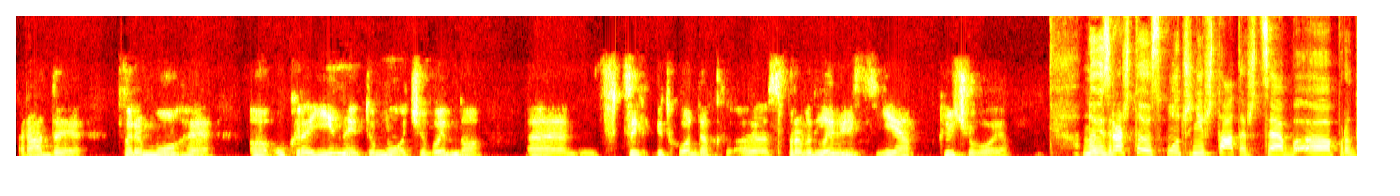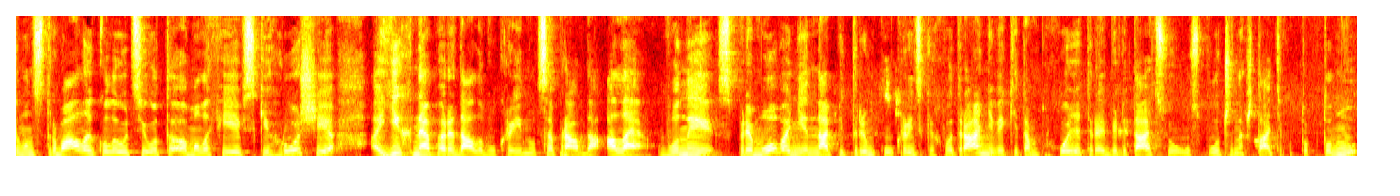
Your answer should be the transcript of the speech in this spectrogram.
ради перемоги е, України. І тому очевидно е, в цих підходах е, справедливість є ключовою. Ну і зрештою, Сполучені Штати ж це е, продемонстрували, коли оці от е, малафіївські гроші їх не передали в Україну. Це правда, але вони спрямовані на підтримку українських ветеранів, які там проходять реабілітацію у Сполучених Штатів. Тобто, ну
